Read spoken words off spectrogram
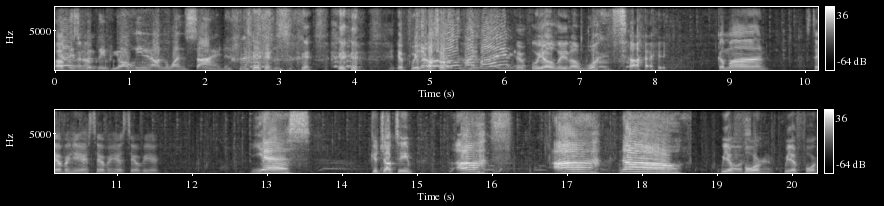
Up Guys, and I'm- quickly, if you all lean it on one side. if we all, if we all lean on one side, come on, stay over here, stay over here, stay over here. Yes, good job, team. Ah, ah, no. We have Oh, four. snap. We have four.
